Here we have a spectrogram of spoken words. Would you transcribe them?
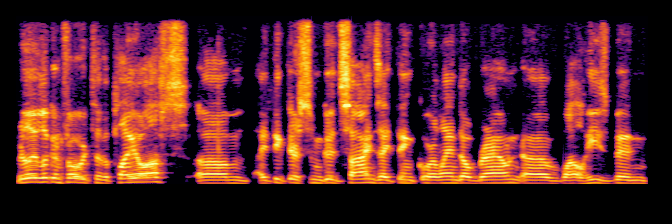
really looking forward to the playoffs. Um, i think there's some good signs. I think orlando brown uh, while he's been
